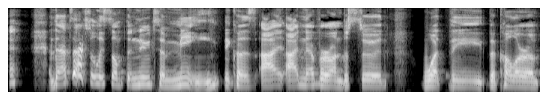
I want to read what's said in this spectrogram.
that's actually something new to me because I I never understood what the the color of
